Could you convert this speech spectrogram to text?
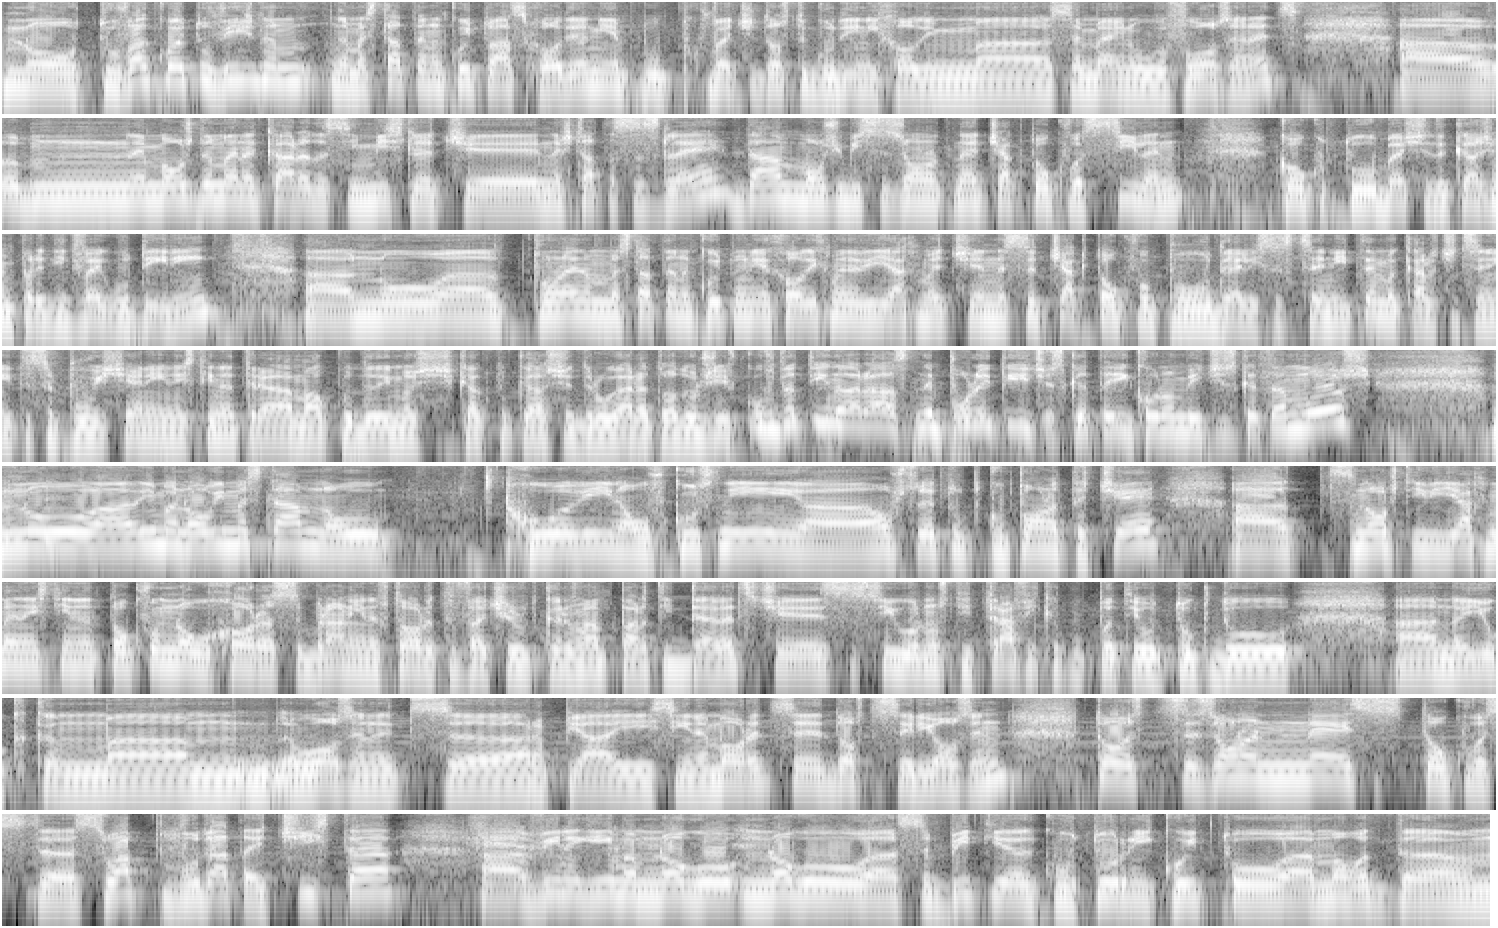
Но това, което виждам на местата, на които аз ходя, ние вече доста години ходим а, семейно в Лозенец, а, не може да ме накара да си мисля, че нещата са зле. Да, може би сезонът не е чак толкова силен, колкото беше, да кажем, преди две години, а, но а, поне на местата, на които ние ходихме, видяхме, че не са чак толкова полудели с цените, макар че цените са повишени и наистина трябва малко да имаш, както казваше другаря Тодор Живков, да ти нарасне политическата и економическата мощ, но а, има нови места, много хубави, много вкусни. А, общо ето купона тече. А, с нощи видяхме наистина толкова много хора събрани на втората вечер от Карван Парти 9, че със сигурност и трафика по пътя от тук до а, на юг към а, Лозенец, а, Рапя и Синеморец е доста сериозен. Тоест сезона не е толкова слаб, водата е чиста, а, винаги има много, много събития културни, които а, могат да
